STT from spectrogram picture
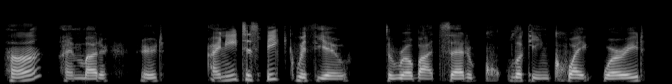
Huh? I muttered. I need to speak with you, the robot said, looking quite worried.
